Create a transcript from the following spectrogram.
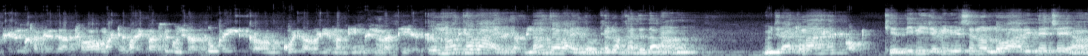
ખેડૂત ખાતેદાર થવા માટે મારી પાસે ગુજરાતનું કોઈ કાગળિયું નથી બિલ નથી તો ન થવાય ન થવાય તો ખેડૂત ખાતેદાર હા? ગુજરાતમાં ખેતીની જમીન વિશેનો લો આ રીતે છે હા?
